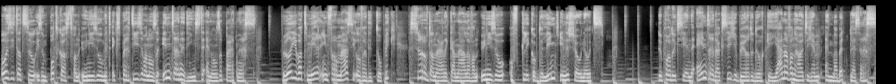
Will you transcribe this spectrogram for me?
Oh, zit dat zo is een podcast van Unizo met expertise van onze interne diensten en onze partners. Wil je wat meer informatie over dit topic? Surf dan naar de kanalen van Unizo of klik op de link in de show notes. De productie en de eindredactie gebeurden door Keana van Houtegem en Babette Plessers.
